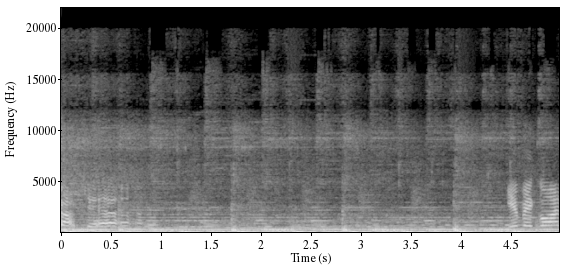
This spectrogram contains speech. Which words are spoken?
กับแกเก็บไปก่อน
